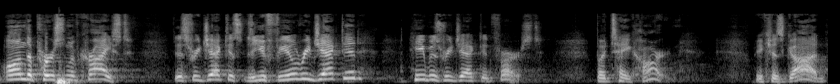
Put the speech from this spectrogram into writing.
on the person of Christ. This rejected, do you feel rejected? He was rejected first. But take heart because God,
